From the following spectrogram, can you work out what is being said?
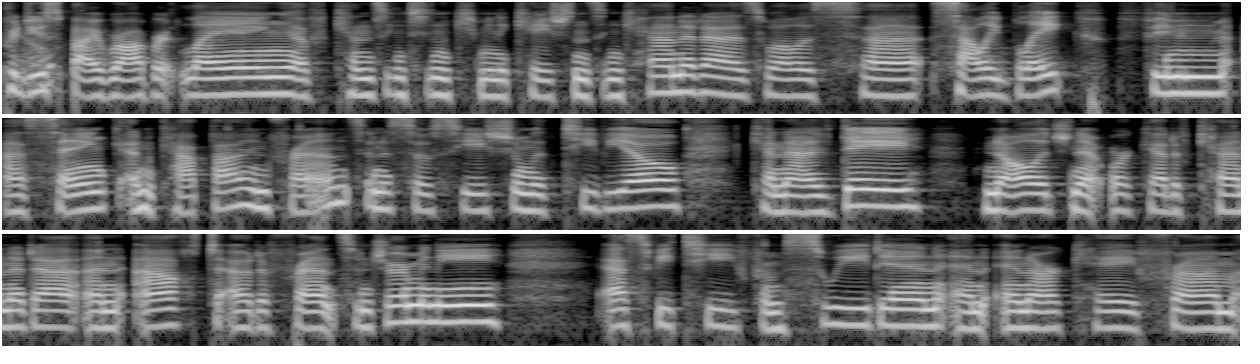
produced by Robert Lang of Kensington Communications in Canada, as well as uh, Sally Blake, Film à Cinq and Kappa in France, in association with TVO, Canal D, Knowledge Network out of Canada, and Arte out of France and Germany. SVT from Sweden and NRK from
